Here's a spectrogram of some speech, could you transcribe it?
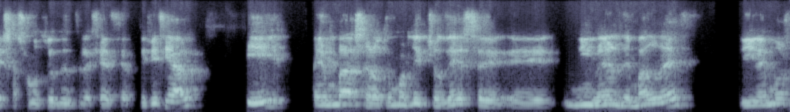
esa solución de inteligencia artificial y en base a lo que hemos dicho de ese nivel de madurez, iremos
